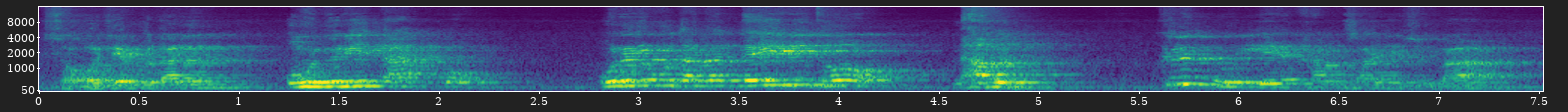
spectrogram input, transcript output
그래서 어제보다는 오늘이 낫고 오늘보다는 내일이 더 나은 그런 우리의 감사 지수가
